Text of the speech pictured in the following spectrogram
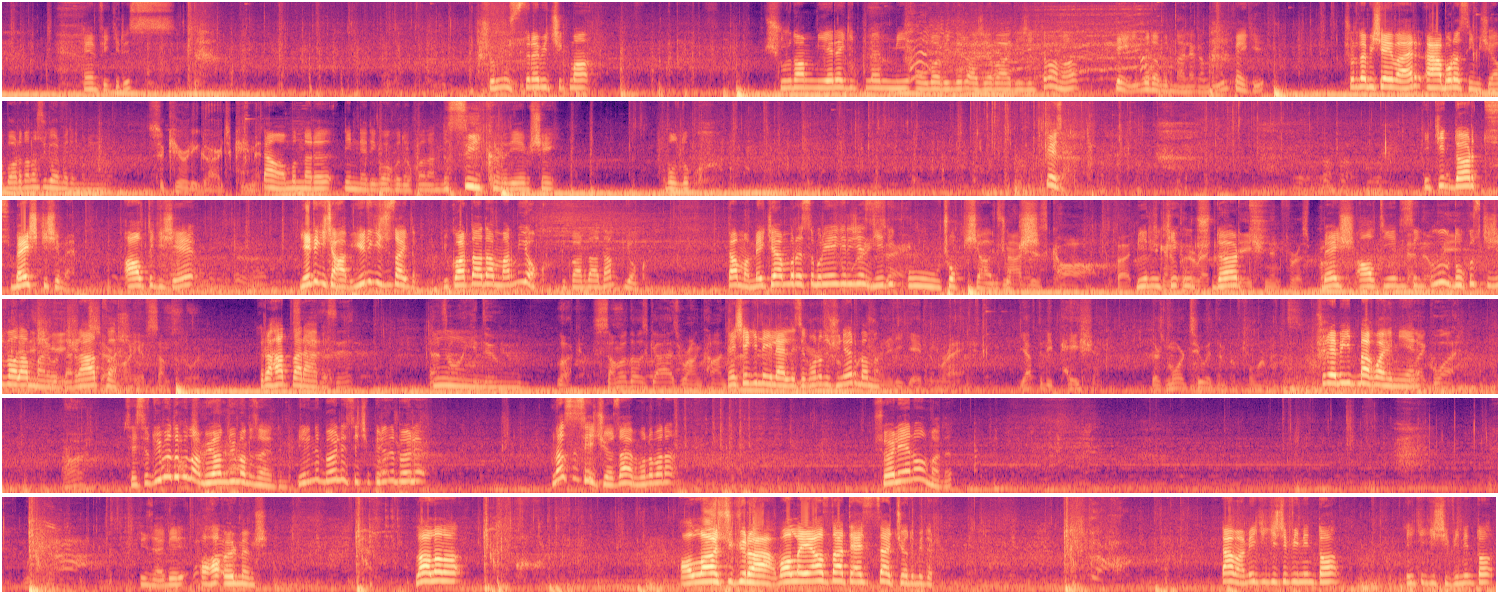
en fikiriz. Şunun üstüne bir çıkma Şuradan bir yere gitmem mi olabilir acaba diyecektim ama değil. Bu da bununla alakalı değil. Peki. Şurada bir şey var. Ha burasıymış ya. Bu arada nasıl görmedim bunu ya? Security guards came in. Tamam bunları dinledik okuduk falan. The Seeker diye bir şey bulduk. Güzel. 2, 4, 5 kişi mi? 6 kişi. 7 kişi abi. 7 kişi saydım. Yukarıda adam var mı? Yok. Yukarıda adam yok. Tamam mekan burası. Buraya gireceğiz. 7. Oo çok kişi abi çok kişi. 1, 2, 3, 4, 5, 6, 7, 8. Uuu 9 kişi falan var burada. Rahat var. Rahat var abi. Hmm. Ne şekilde ilerlesek onu düşünüyorum ama. Şuraya bir git bak bakayım yeğenim. Sesi duymadın mı lan? Bir an duymadı zannettim. Birini böyle seçip birini böyle... Nasıl seçiyoruz abi? Bunu bana... Söyleyen olmadı. Güzel bir... Aha ölmemiş. La la la. Allah'a şükür ha. Vallahi az daha telsiz açıyordu müdür. Tamam iki kişi finito. İki kişi finito.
